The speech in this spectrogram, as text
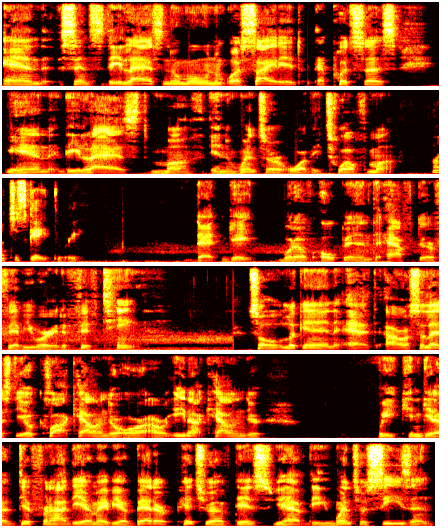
and since the last new moon was sighted, that puts us in the last month in winter or the 12th month. Which is gate three. That gate would have opened after February the 15th. So looking at our celestial clock calendar or our Enoch calendar, we can get a different idea, maybe a better picture of this. You have the winter season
